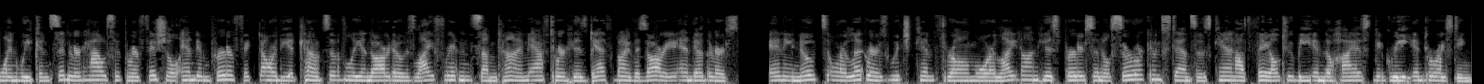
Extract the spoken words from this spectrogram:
When we consider how superficial and imperfect are the accounts of Leonardo's life written some time after his death by Vasari and others, any notes or letters which can throw more light on his personal circumstances cannot fail to be in the highest degree interesting.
